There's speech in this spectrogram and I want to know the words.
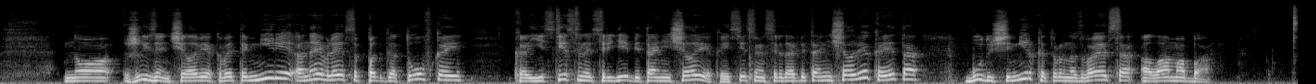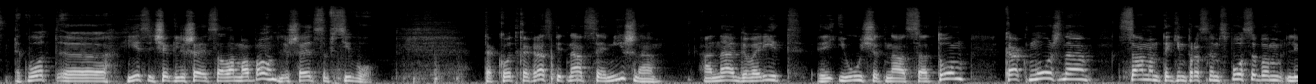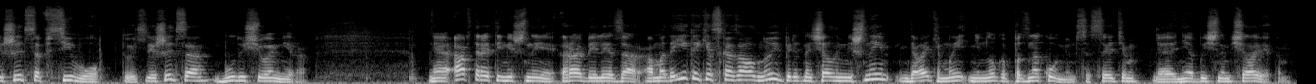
Но жизнь человека в этом мире, она является подготовкой – к естественной среде обитания человека. Естественная среда обитания человека – это будущий мир, который называется Аламаба. Так вот, э, если человек лишается Аламаба, он лишается всего. Так вот, как раз 15-я Мишна, она говорит и учит нас о том, как можно самым таким простым способом лишиться всего, то есть лишиться будущего мира – Э, автор этой Мишны Раби Лезар Амадаи, как я сказал, ну и перед началом Мишны давайте мы немного познакомимся с этим э, необычным человеком.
